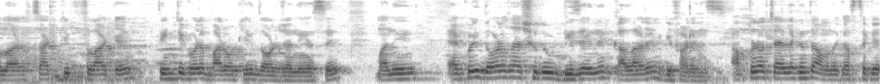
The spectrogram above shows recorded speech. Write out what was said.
ওনার চারটি ফ্ল্যাটে তিনটি করে বারোটি দরজা নিয়েছে। মানে একই দরজা, শুধু ডিজাইনের কালারে ডিফারেন্স আপনারা চাইলে কিন্তু আমাদের কাছ থেকে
